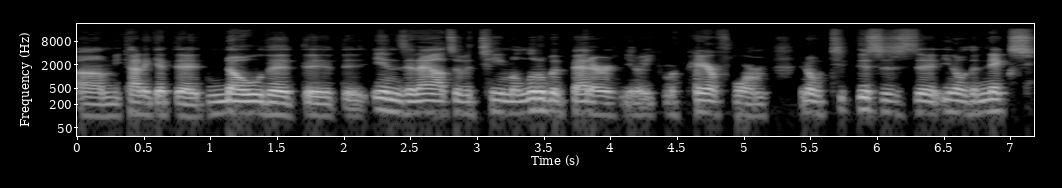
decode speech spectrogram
um, you kind of get to know the, the the ins and outs of a team a little bit better. You know, you can prepare for them. You know, t- this is the you know the Knicks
